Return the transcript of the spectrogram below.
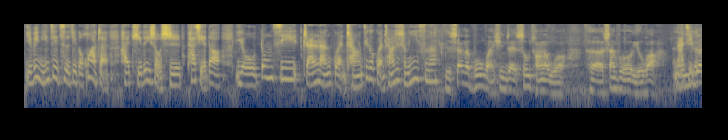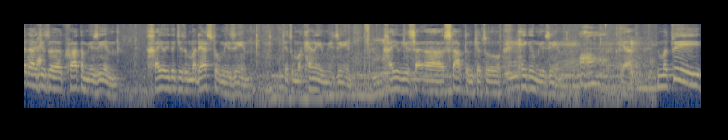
也为您这次这个画展还提了一首诗，他写道：“有东西展览馆藏。”这个馆藏是什么意思呢？有三个博物馆现在收藏了我，呃，三幅油画。哪几个？一个呢就是 Crack Museum，还有一个就是 Modesto Museum，叫做 McKinley Museum，还有一个是呃 Stockton 叫做 Hagen Museum。哦。Yeah，那么最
